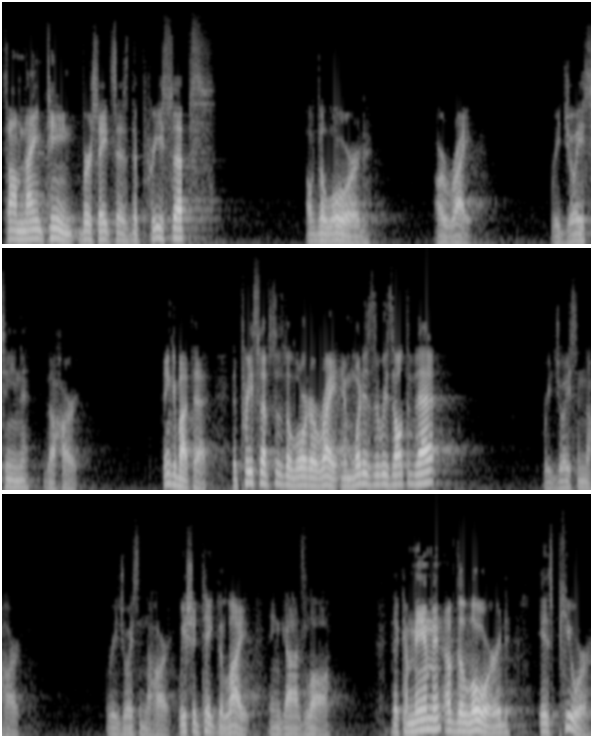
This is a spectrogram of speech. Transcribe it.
Psalm 19, verse 8 says, The precepts of the Lord are right, rejoicing the heart. Think about that. The precepts of the Lord are right. And what is the result of that? Rejoice in the heart. Rejoice in the heart. We should take delight in God's law. The commandment of the Lord is pure,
